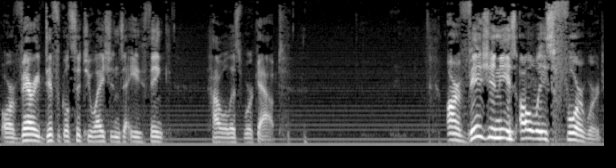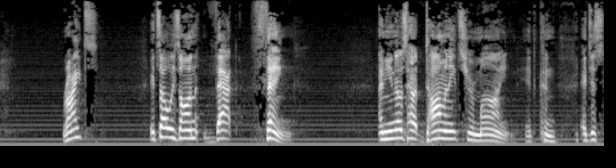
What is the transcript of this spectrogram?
or very difficult situations that you think, how will this work out? Our vision is always forward, right? It's always on that thing. And you notice how it dominates your mind. It can it just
